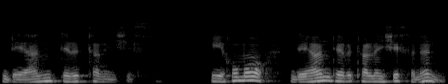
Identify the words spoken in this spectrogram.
네안데르탈렌시스. 이 호모 네안데르탈렌시스는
